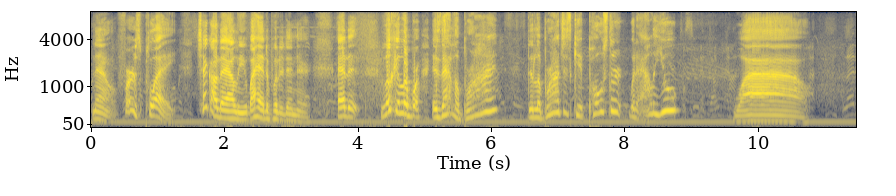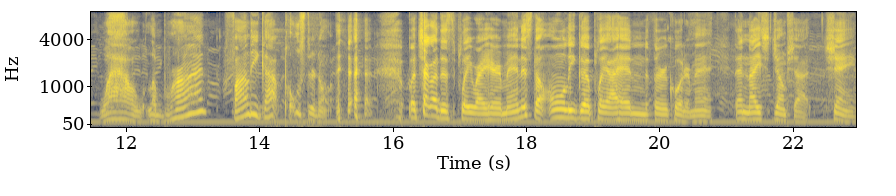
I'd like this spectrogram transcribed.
Now, first play. Check out the alley oop. I had to put it in there. And it, look at LeBron. Is that LeBron? Did LeBron just get postered with alley oop? Wow. Wow. LeBron finally got postered on. but check out this play right here, man. This is the only good play I had in the third quarter, man. That nice jump shot. Shame.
